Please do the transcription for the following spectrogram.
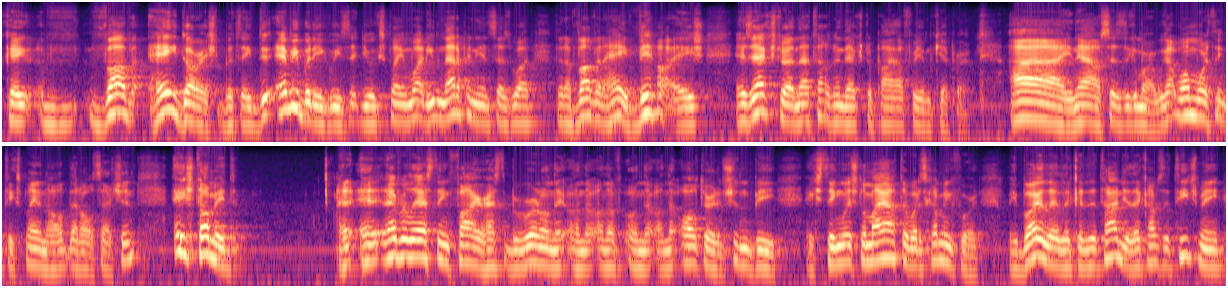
okay, vav hey darish, but they do. Everybody agrees that you explain what. Even that opinion says what that a vav and a hey viha is extra, and that tells me the extra pile for Yom Kippur. I now says the Gemara. We got one more thing to explain the whole, that whole section. Eish tamid an, an, everlasting fire has to be burned on the on the on the on the, on the altar, and it shouldn't be extinguished. Lamayata, what is coming for it? That comes to teach me.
